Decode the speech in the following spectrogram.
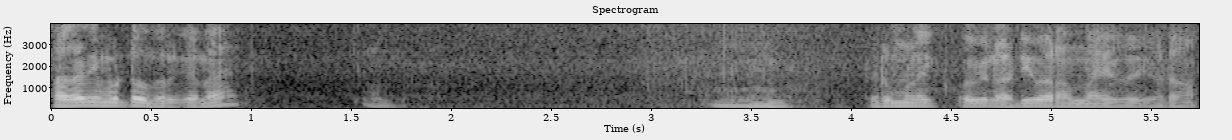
சகதி மட்டும் வந்திருக்கேண்ணே ம். திருமலை கோவில் அடிவாரம் தான் இது இடம்.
